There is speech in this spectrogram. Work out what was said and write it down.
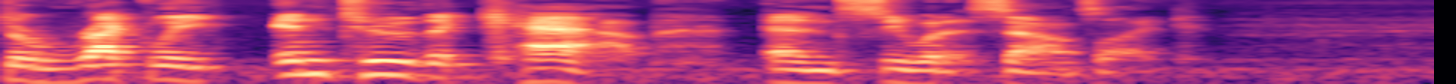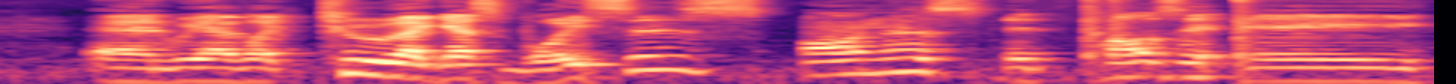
directly into the cab and see what it sounds like. And we have like two, I guess, voices on this. It calls it a,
